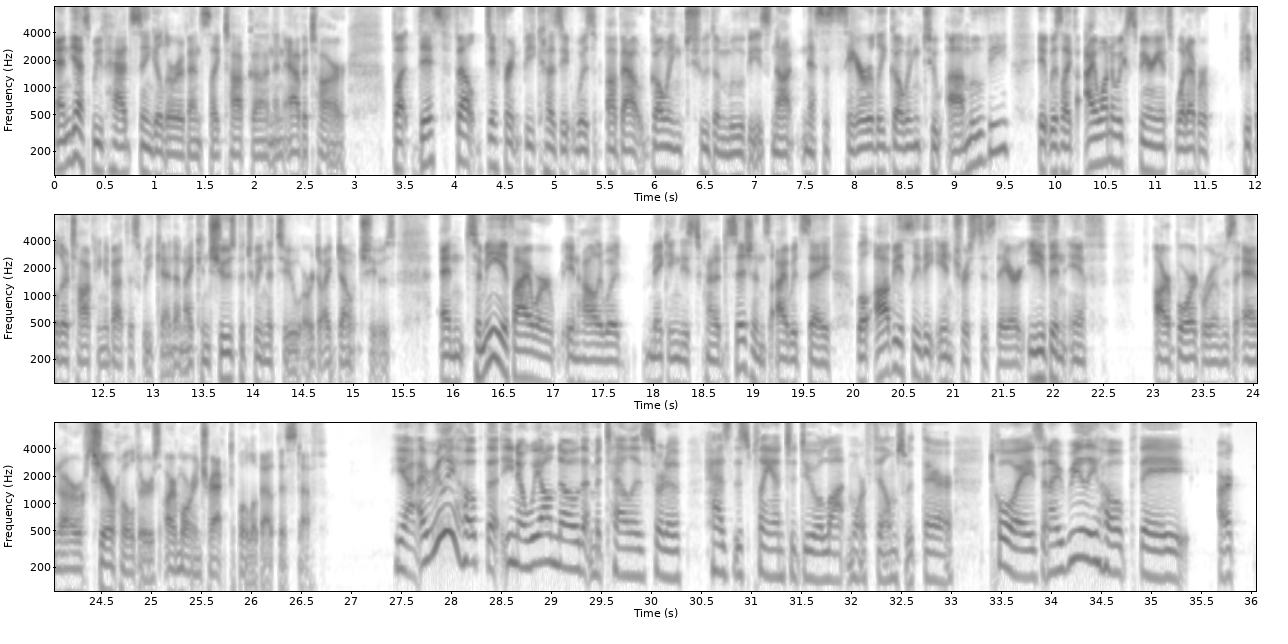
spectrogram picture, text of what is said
And yes, we've had singular events like Top Gun and Avatar, but this felt different because it was about going to the movies, not necessarily going to a movie. It was like, I want to experience whatever people are talking about this weekend and I can choose between the two or I don't choose. And to me, if I were in Hollywood making these kind of decisions, I would say, well, obviously the interest is there, even if our boardrooms and our shareholders are more intractable about this stuff. Yeah, I really hope that, you know, we all know that Mattel is sort of has this plan to do a lot more films with their toys. And I really hope they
